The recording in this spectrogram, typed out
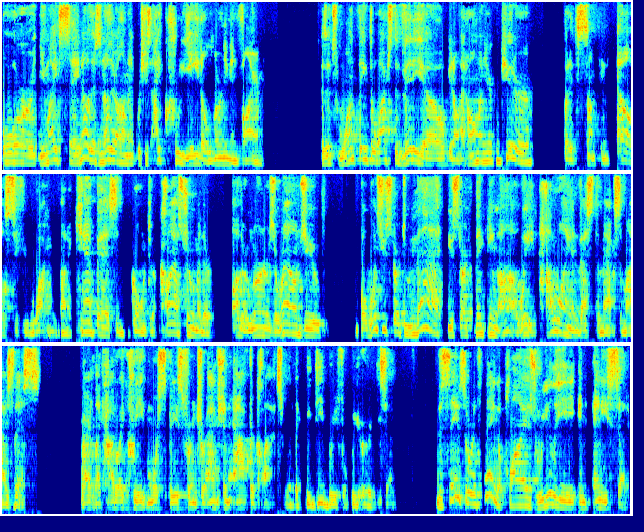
or you might say, no, there's another element, which is I create a learning environment. Because it's one thing to watch the video, you know, at home on your computer, but it's something else if you're walking on a campus and going to a classroom and there are other learners around you. But once you start doing that, you start thinking, ah, wait, how do I invest to maximize this? Right? Like, how do I create more space for interaction after class where like we debrief what we heard and said? The same sort of thing applies really in any setting,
